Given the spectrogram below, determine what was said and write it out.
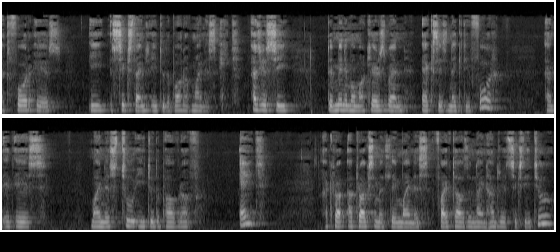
at 4 is e 6 times e to the power of minus 8. As you see, the minimum occurs when x is negative 4 and it is minus 2 e to the power of 8 approximately minus 5962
